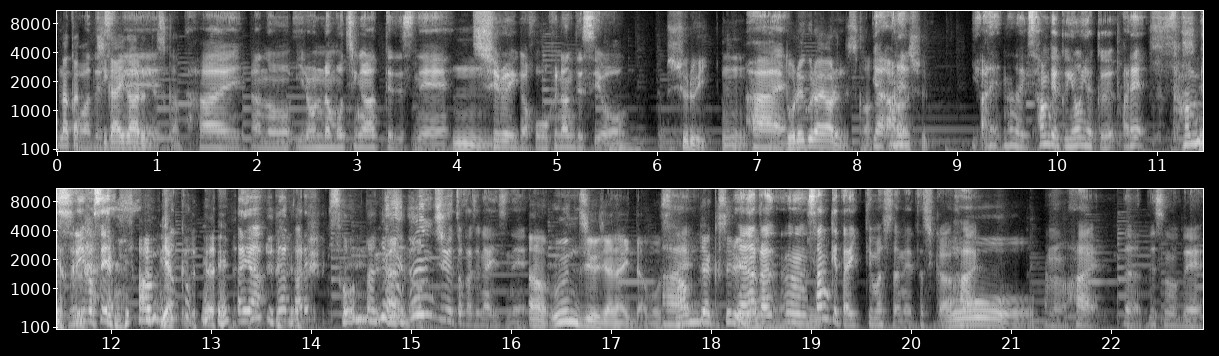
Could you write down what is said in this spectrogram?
なんか違いがあるんですか？はい、あの、いろんな餅があってですね、うん。種類が豊富なんですよ。種類、うん。はい。どれぐらいあるんですか？いやあれあれ、なんだっけ、300、400? あれ300すいません 300? あ いや、なんかあれ、そんなにあるの？うん十とかじゃないですね。あうん十じゃないんだもうはい300種類いや、なんか、うん、う3桁言ってましたね、確か。はい。おお、あの、はい。だですので、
